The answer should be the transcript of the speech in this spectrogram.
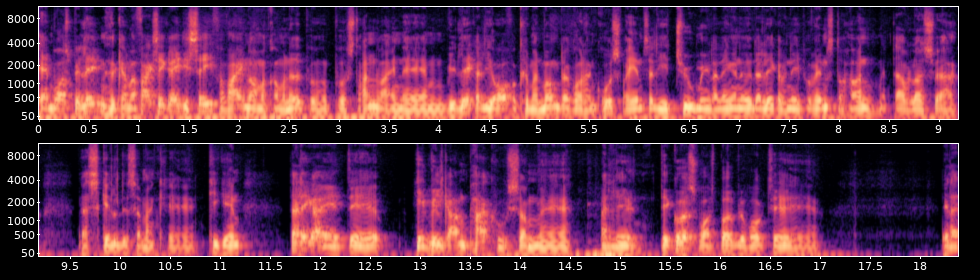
Ja, vores beliggenhed kan man faktisk ikke rigtig se fra vejen, når man kommer ned på, på Strandvejen. Øh, vi ligger lige over for København Munk, der går der en grusvej ind, så lige 20 meter længere ned, der ligger vi ned på venstre hånd, men der vil også være, være skilte, så man kan kigge ind. Der ligger et øh, helt vildt gammelt pakhus, som øh, man, det gods, vores båd blev brugt til, øh, eller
